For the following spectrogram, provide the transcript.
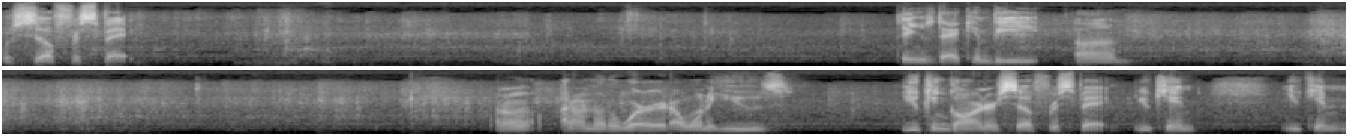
or self respect. Things that can be um, I don't I don't know the word I want to use. You can garner self respect. You can you can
